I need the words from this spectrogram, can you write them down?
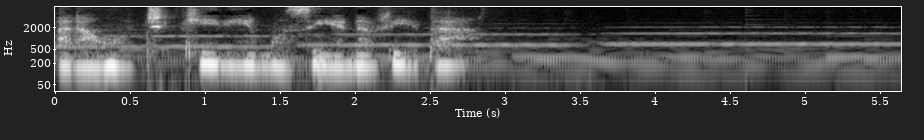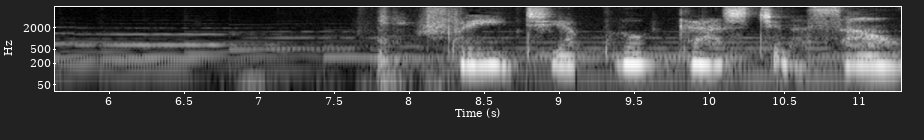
para onde queremos ir na vida. Enfrente a procrastinação,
